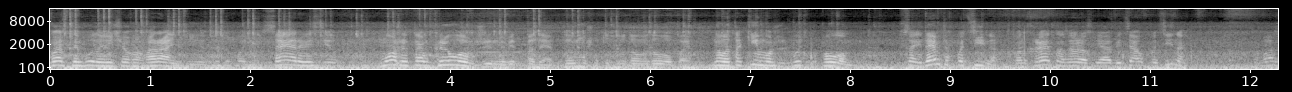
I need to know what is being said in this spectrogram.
у вас не буде нічого гарантії, потім сервісів. Може там крило в джину відпаде, тому що тут воно долопає. Ну отакі можуть бути поломки. Все, йдемо по цінах. Конкретно зараз я обіцяв по цінах, щоб у вас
